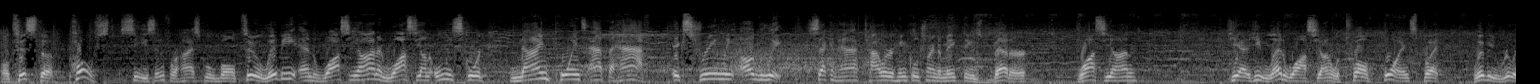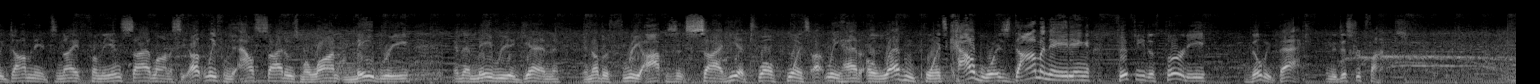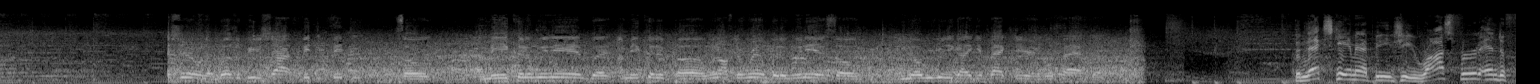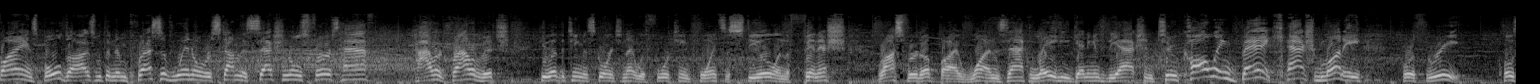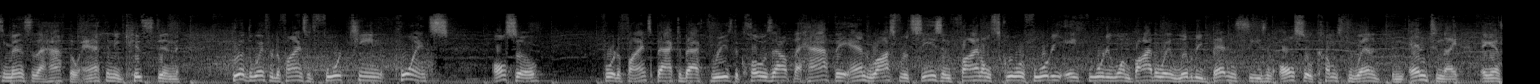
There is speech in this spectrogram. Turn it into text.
Well, tis the postseason for high school ball too. Libbey and Wauseon, and Wauseon only scored nine points at the half. Extremely ugly. Second half, Tyler Hinkle trying to make things better. Wauseon, he, had, he led Wauseon with 12 points, but Libbey really dominated tonight from the inside. Lonnie Utley from the outside. It was Milan Mabry. And then Mabry again, another three opposite side. He had 12 points. Utley had 11 points. Cowboys dominating 50 to 30. They'll be back in the district finals. Buzzer beater shot, 50-50. So, I mean, it couldn't went in, but, I mean, it could have uh, went off the rim, but it went in. So, you know, we really got to get back there and go past that. The next game at BG, Rossford and Defiance Bulldogs with an impressive win over Scott the sectionals first half. Tyler Kralovic, he led the team in scoring tonight with 14 points, a steal, and the finish. Rossford up by one. Zach Leahy getting into the action too. Calling bank cash money for three. Closing minutes of the half, though, Anthony Kiston, he led the way for Defiance with 14 points. Also, for Defiance, back-to-back threes to close out the half. They end Rossford's season. Final score 48-41. By the way, Liberty Benton's season also comes to an end tonight against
